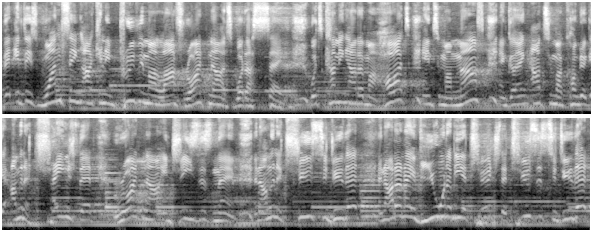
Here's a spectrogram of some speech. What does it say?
that if there's one thing I can improve in my life right now, it's what I say. What's coming out of my heart into my mouth and going out to my congregation. I'm going to change that right now in Jesus' name. And I'm going to choose to do that. And I don't know if you want to be a church that chooses to do that,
